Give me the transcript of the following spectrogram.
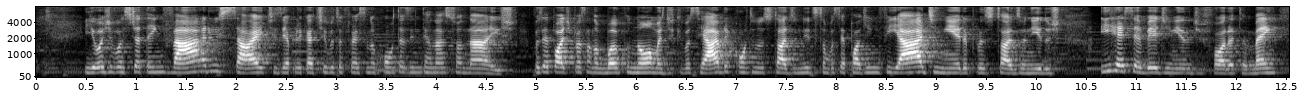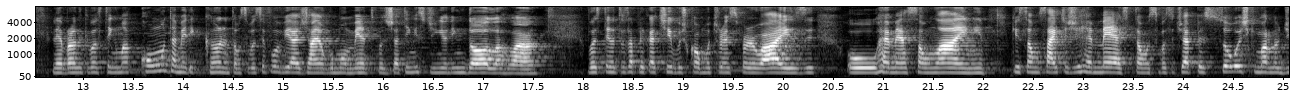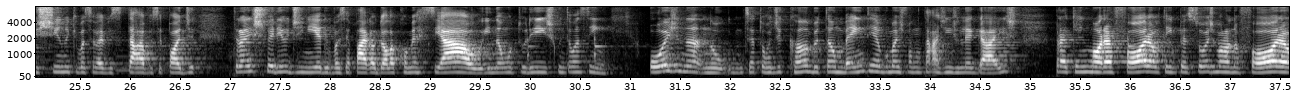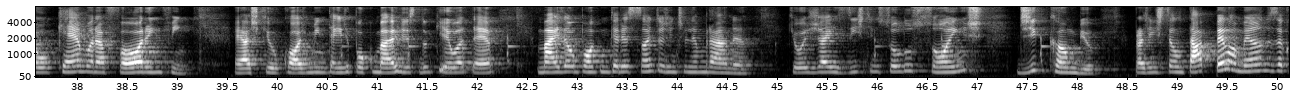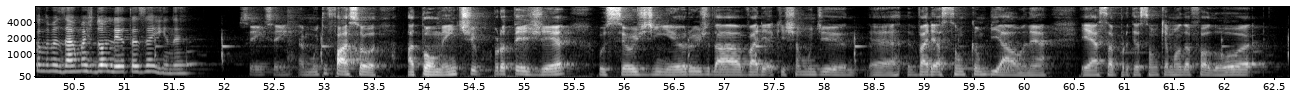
E hoje você já tem vários sites e aplicativos oferecendo contas internacionais. Você pode pensar no Banco Nômade, que você abre conta nos Estados Unidos, então você pode enviar dinheiro para os Estados Unidos e receber dinheiro de fora também. Lembrando que você tem uma conta americana, então se você for viajar em algum momento, você já tem esse dinheiro em dólar lá. Você tem outros aplicativos como TransferWise ou Remessa Online, que são sites de remessa. Então, se você tiver pessoas que moram no destino que você vai visitar, você pode transferir o dinheiro e você paga o dólar comercial e não o turístico. Então, assim, hoje na, no setor de câmbio também tem algumas vantagens legais para quem mora fora ou tem pessoas morando fora ou quer morar fora, enfim. Eu acho que o Cosmo entende um pouco mais disso do que eu até. Mas é um ponto interessante a gente lembrar, né? Que hoje já existem soluções de câmbio. Pra gente tentar, pelo menos, economizar umas doletas aí, né? Sim, sim. É muito fácil atualmente proteger os seus dinheiros da varia... que chamam de é, variação cambial, né? E essa proteção que a Amanda falou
